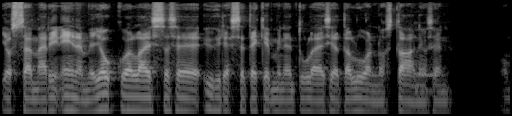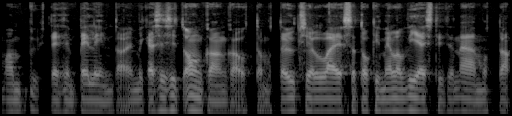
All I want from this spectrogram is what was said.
jossain määrin enemmän. Joukkuelaissa se yhdessä tekeminen tulee sieltä luonnostaan jo sen oman yhteisen pelin tai mikä se sitten onkaan kautta, mutta yksilölajissa toki meillä on viestit ja nämä, mutta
